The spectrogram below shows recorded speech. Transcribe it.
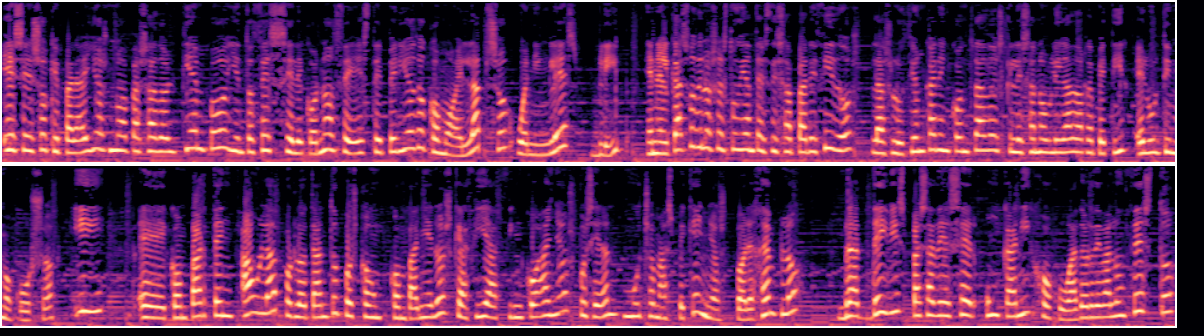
es eso que para ellos no ha pasado el tiempo y entonces se le conoce este periodo como el lapso o en inglés blip. En el caso de los estudiantes desaparecidos, la solución que han encontrado es que les han obligado a repetir el último curso y eh, comparten aula, por lo tanto, pues con compañeros que hacía cinco años pues eran mucho más pequeños. Por ejemplo, Brad Davis pasa de ser un canijo jugador de baloncesto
